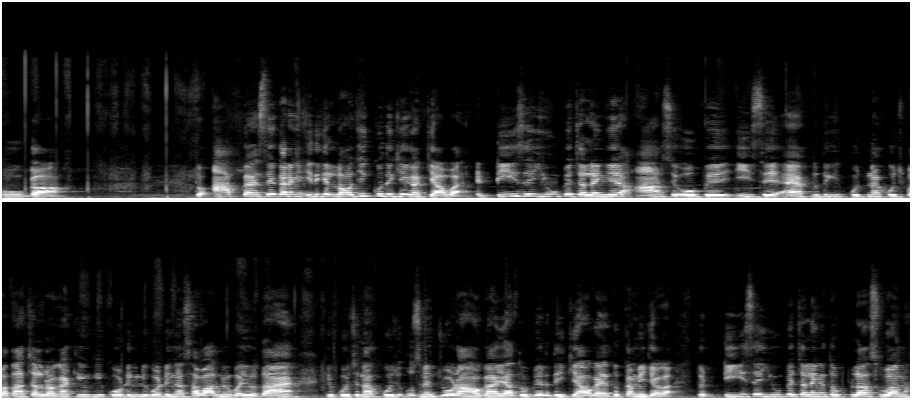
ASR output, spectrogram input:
होगा? तो आप कैसे करेंगे? ये देखिए लॉजिक को देखिएगा क्या हुआ? है टी से यू पे चलेंगे आर से ओ पे ई से एफ़ तो देखिए, कुछ ना कुछ पता चल रहा होगा, क्योंकि कोडिंग डिकोडिंग का सवाल में वही होता है कि कुछ ना कुछ उसने जोड़ा होगा, या तो वृद्धि क्या होगा, या तो कमी क्या होगा। तो टी से यू पे चलेंगे तो प्लस वन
